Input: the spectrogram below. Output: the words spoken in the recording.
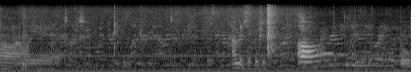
Oh, yeah. That's nice. I'm gonna take pictures. Oh, yeah, boy.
